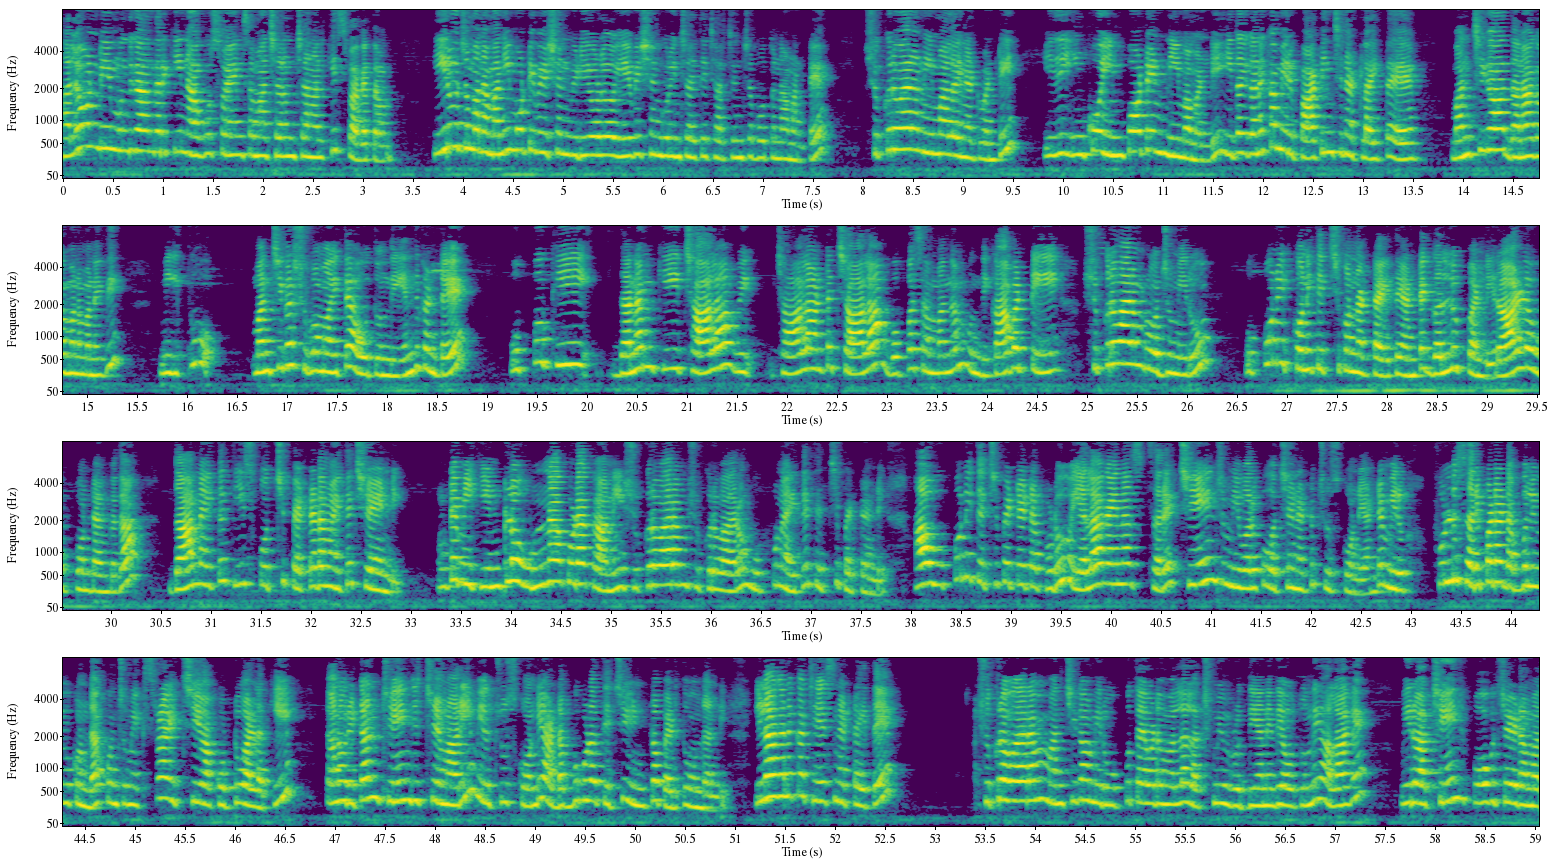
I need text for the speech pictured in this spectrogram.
Hello అండి ముందుగా అందరికీ నాకు స్వయం సమాచారం ఛానల్కి స్వాగతం. ఈ రోజు మన మనీ మోటివేషన్ వీడియోలో ఏ విషయం గురించి అయితే చర్చించబోతున్నామంటే శుక్రవార నియమాలైనటువంటి ఇది ఇంకో ఇంపార్టెంట్ నియమం అండి. ఇది గనక మీరు పాటించినట్లయితే మంచిగా ధనాగమనం అనేది మీకు మంచిగా శుభం అయితే అవుతుంది. ఎందుకంటే ఉప్పుకి ధనంకి చాలా వి- చాలా అంటే చాలా గొప్ప సంబంధం ఉంది. కాబట్టి శుక్రవారం రోజు మీరు ఉప్పుని కొని తెచ్చుకున్నట్టయితే అంటే గల్లుప్పండి రాళ్ళ ఉప్పు ఉంటాం కదా దాన్ని అయితే తీసుకొచ్చి పెట్టడం అయితే చేయండి. అంటే మీకు ఇంట్లో ఉన్నా కూడా కానీ శుక్రవారం శుక్రవారం ఉప్పునైతే తెచ్చి పెట్టండి. ఆ ఉప్పుని తెచ్చి పెట్టేటప్పుడు ఎలాగైనా సరే చేంజ్ మీ వరకు వచ్చేటట్టు చూసుకోండి. అంటే మీరు ఫుల్ సరిపడా డబ్బులు ఇవ్వకుండా కొంచెం ఎక్స్ట్రా ఇచ్చి ఆ కొట్టు వాళ్ళకి తను రిటర్న్ చేంజ్ ఇచ్చే మరి మీరు చూసుకోండి. ఆ డబ్బు కూడా తెచ్చి ఇంట్లో పెడుతూ ఉండండి. ఇలా గనక చేసినట్టయితే శుక్రవారం మంచిగా మీరు ఉప్పు తేవడం వల్ల లక్ష్మీ వృద్ధి అనేది అవుతుంది. అలాగే మీరు ఆ చేంజ్ పోగు చేయడం వల్ల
